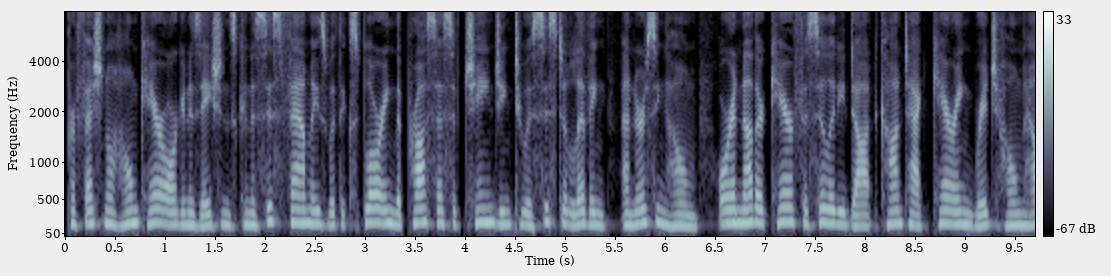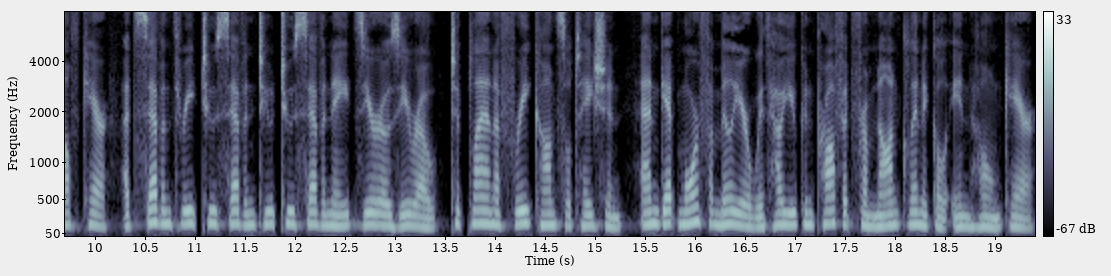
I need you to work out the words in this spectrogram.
professional home care organizations can assist families with exploring the process of changing to assisted living, a nursing home, or another care facility. Contact Caring Bridge Home Health Care at 7327227800 to plan a free consultation and get more familiar with how you can profit from non clinical in home care.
